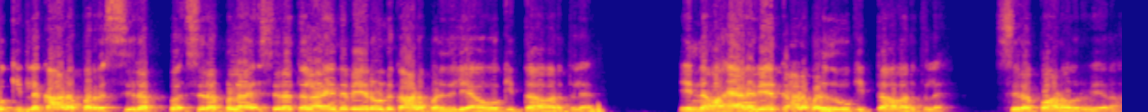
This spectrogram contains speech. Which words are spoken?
ஓக்கிட்ல காணப்படுற சிறப்பு சிறப்புல சிரத்துல இந்த வேர் ஒண்ணு காணப்படுது இல்லையா? ஓக்கிட் தாவரத்துல. என்ன வகையான வேர் காணப்படுது? ஓக்கிட் தாவரத்துல. சிறப்பான ஒரு வேரா.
